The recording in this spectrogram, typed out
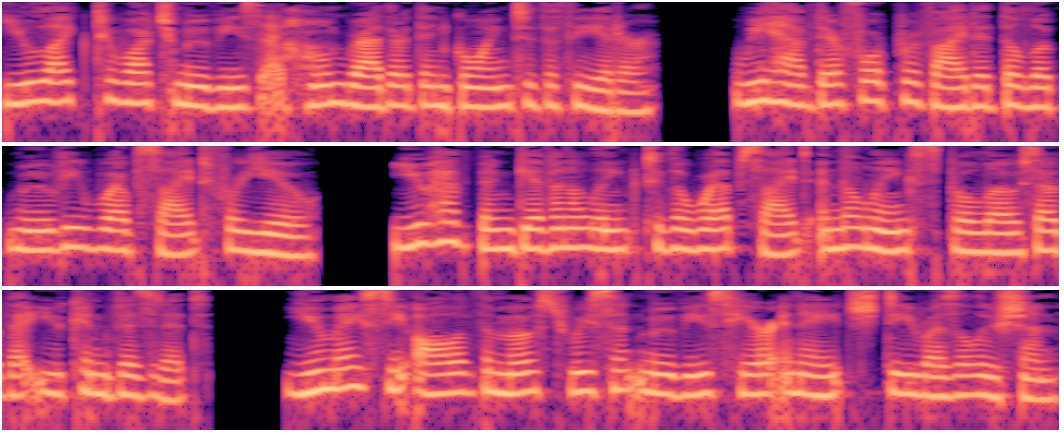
You like to watch movies at home rather than going to the theater. We have therefore provided the LookMovie website for you. You have been given a link to the website in the links below so that you can visit it. You may see all of the most recent movies here in HD resolution.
